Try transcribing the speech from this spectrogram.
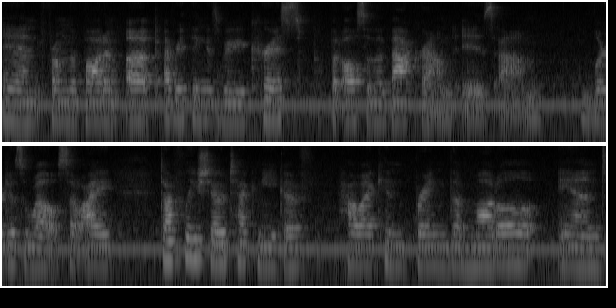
and from the bottom up everything is very crisp but also the background is um, blurred as well so I definitely showed technique of how I can bring the model and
